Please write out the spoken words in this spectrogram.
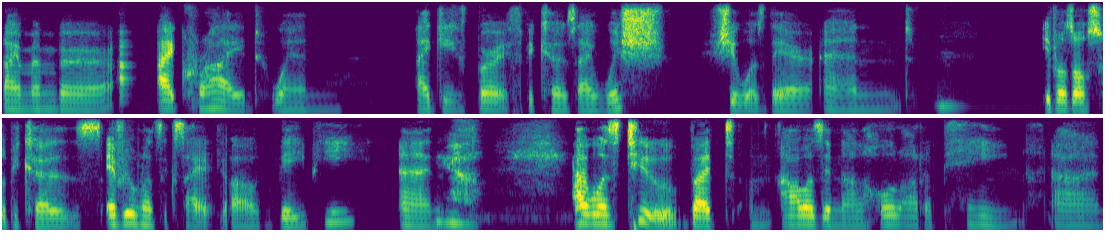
I remember I cried when I gave birth because I wish she was there. And mm. it was also because everyone was excited about baby. And yeah. I was too, but um, I was in a whole lot of pain. And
